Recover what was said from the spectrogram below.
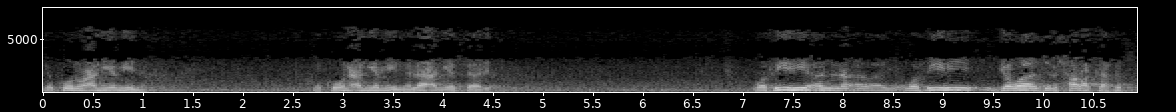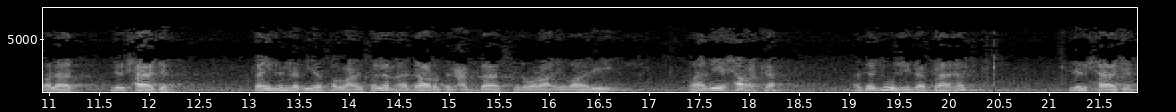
يكون عن يمينه. يكون عن يمينه لا عن يساره. وفيه أن وفيه جواز الحركة في الصلاة للحاجة فإن النبي صلى الله عليه وسلم أدار ابن عباس من وراء ظهره. وهذه حركة تجوز إذا كانت للحاجة.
